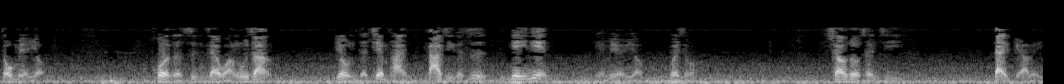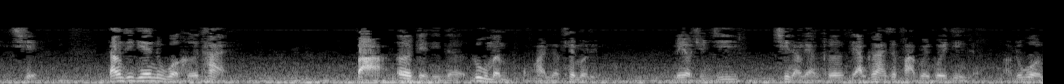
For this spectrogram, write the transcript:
都没有用，或者是你在网络上。用你的键盘打几个字，念一念也没有用。为什么？销售成绩代表了一切。当今天如果和泰把二点零的入门款的 Camry 没有寻机，气囊两颗，两颗还是法规规定的啊。如果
